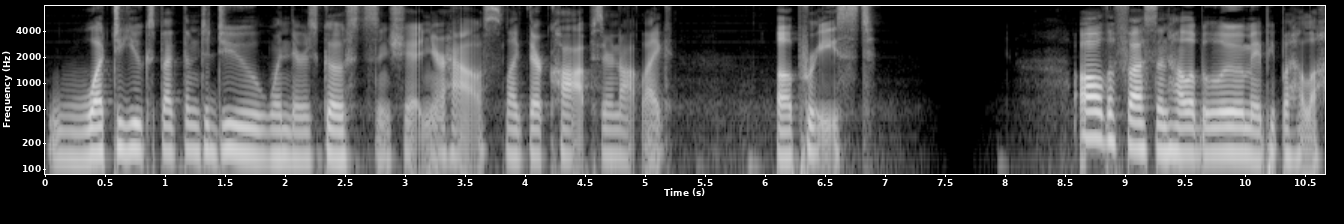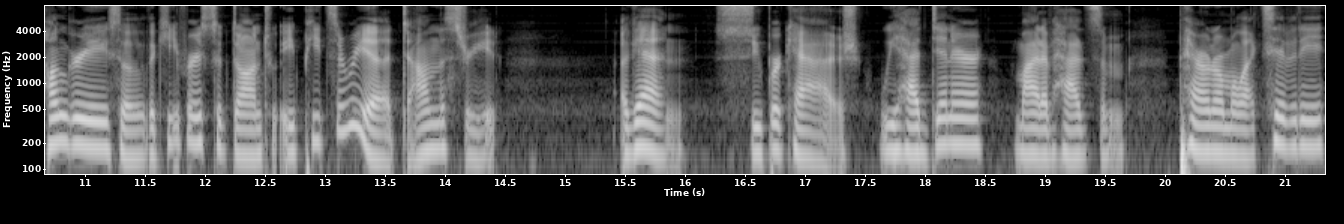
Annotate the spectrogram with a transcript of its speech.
what do you expect them to do when there's ghosts and shit in your house? Like they're cops, they're not like a priest. All the fuss and hullabaloo made people hella hungry, so the Kiefers took Don to a pizzeria down the street. Again, super cash. We had dinner, might have had some paranormal activity.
